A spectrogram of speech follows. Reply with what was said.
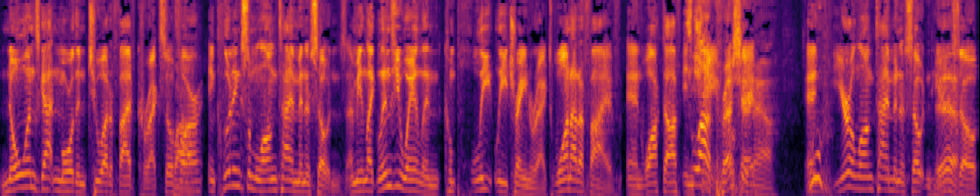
no one's gotten more than two out of five correct so Wow. far, including some longtime Minnesotans. I mean, like Lindsay Whalen, completely train wrecked, one out of five, and walked off in It's a lot of shame, pressure okay? now. And you're a longtime Minnesotan here, Yeah. so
